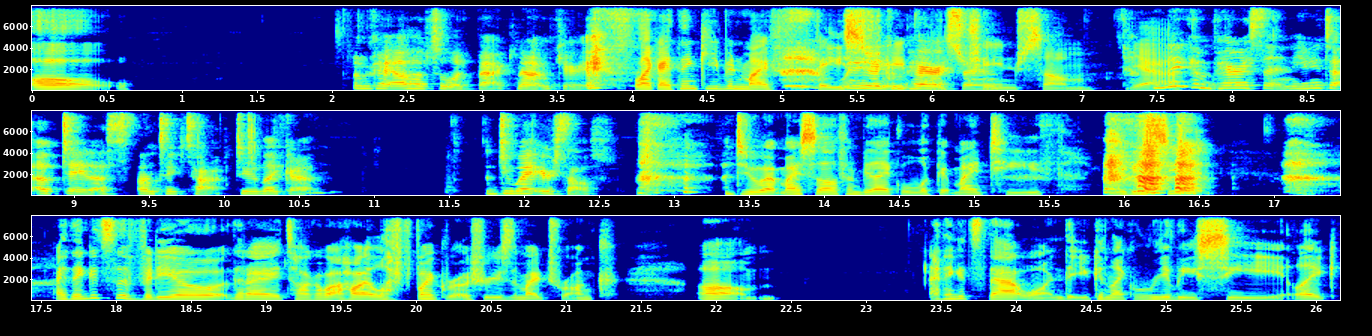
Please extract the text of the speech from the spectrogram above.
"Oh, Okay, I'll have to look back. Now I'm curious. Like I think even my face shape has changed some. You Yeah. need a comparison. You need to update us on TikTok. Do like a duet yourself. do it myself and be like, look at my teeth. You can see it. I think it's the video that I talk about how I left my groceries in my trunk. Um, I think it's that one that you can like really see like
